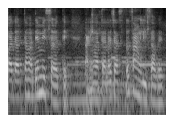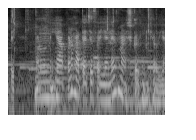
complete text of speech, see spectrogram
पदार्थामध्ये मिसळते. आणि मग त्याला जास्त चांगली चव येते. म्हणून हे आपण हाताच्या साह्याने स्मॅश करून घेऊया.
